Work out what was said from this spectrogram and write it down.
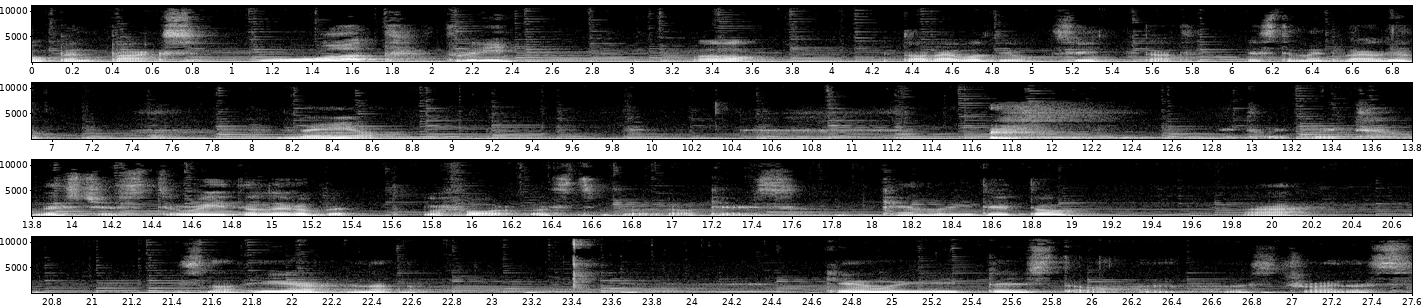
open packs. What? Three? Oh, I thought I was the see that estimate value. Damn. wait, wait, wait. Let's just read a little bit before let's okay so can we read it though? Ah it's not here, no. Can we read this though? Let's try this.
